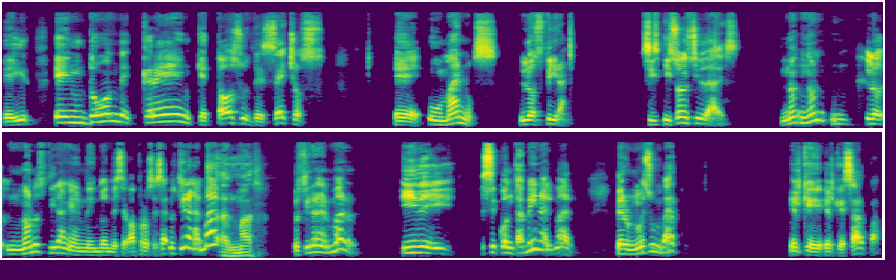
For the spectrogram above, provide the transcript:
e ir, en donde creen que todos sus desechos eh, humanos los tiran. Y son ciudades. No, no, no los tiran en, donde se va a procesar, los tiran al mar. Al mar. Los tiran al mar. Y de, se contamina el mar. Pero no es un barco el que, el que zarpa.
